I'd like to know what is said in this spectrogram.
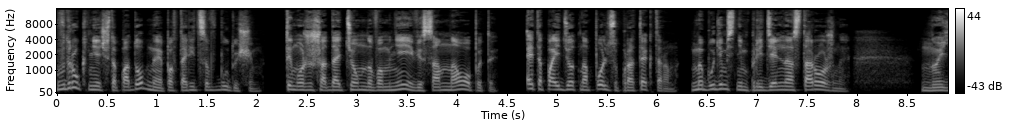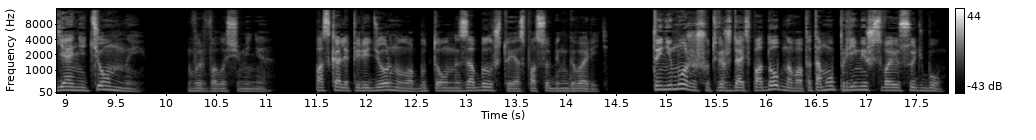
Вдруг нечто подобное повторится в будущем. Ты можешь отдать темного мне и весам на опыты. Это пойдет на пользу протекторам. Мы будем с ним предельно осторожны. Но я не темный, вырвалось у меня. Паскаля передернула, будто он и забыл, что я способен говорить. Ты не можешь утверждать подобного, потому примешь свою судьбу.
